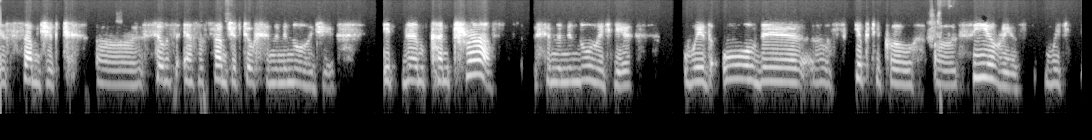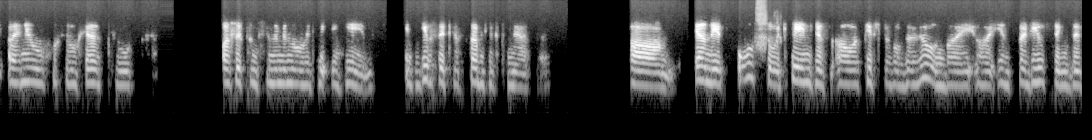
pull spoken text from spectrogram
as subject, serves as a subject of phenomenology. It then contrasts phenomenology with all the uh, skeptical uh, theories which I knew Husserl had to pass positive phenomenology again. It gives it a subject matter. Um, and it also changes our picture of the world by uh, introducing this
